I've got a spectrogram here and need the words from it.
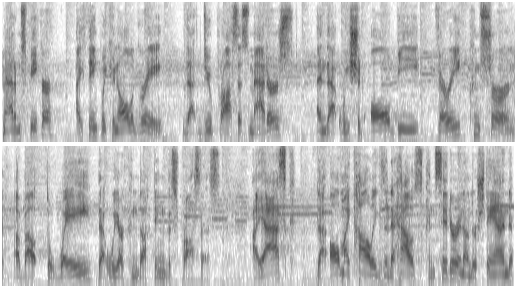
Madam Speaker, I think we can all agree that due process matters and that we should all be very concerned about the way that we are conducting this process. I ask that all my colleagues in the House consider and understand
